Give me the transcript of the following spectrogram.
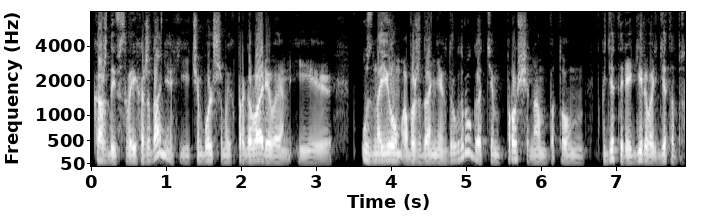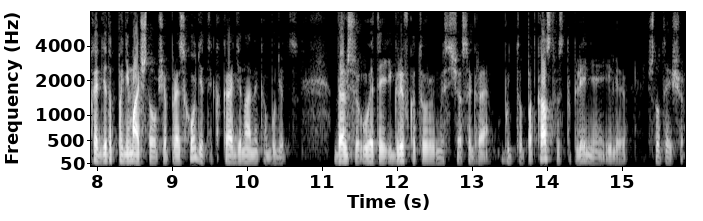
каждый в своих ожиданиях, и чем больше мы их проговариваем и узнаем об ожиданиях друг друга, тем проще нам потом где-то реагировать, где-то отпускать, где-то понимать, что вообще происходит и какая динамика будет дальше у этой игры, в которую мы сейчас играем, будь то подкаст, выступление или что-то еще.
